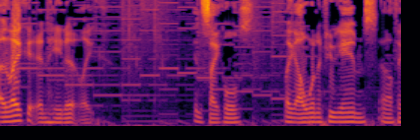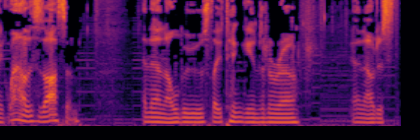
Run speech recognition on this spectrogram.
I like it and hate it. Like in cycles. Like I'll win a few games and I'll think, wow, this is awesome. And then I'll lose like 10 games in a row and I'll just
